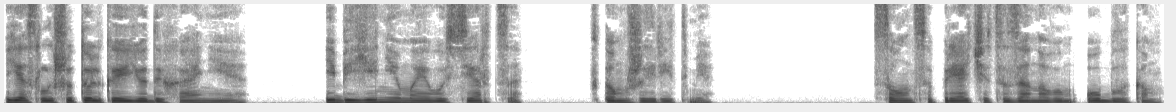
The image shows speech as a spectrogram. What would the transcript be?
Я слышу только ее дыхание и биение моего сердца в том же ритме. Солнце прячется за новым облаком,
